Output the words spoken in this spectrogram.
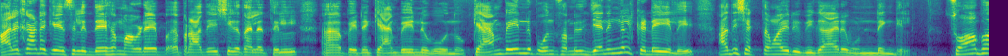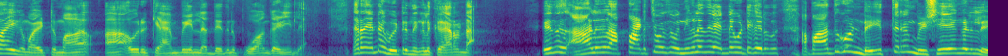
പാലക്കാട് കേസിൽ ഇദ്ദേഹം അവിടെ പ്രാദേശിക തലത്തിൽ പിന്നെ ക്യാമ്പയിന് പോകുന്നു. ക്യാമ്പയിന് പോകുന്ന സമയത്ത് ജനങ്ങൾക്കിടയിൽ അതിശക്തമായൊരു വികാരമുണ്ടെങ്കിൽ സ്വാഭാവികമായിട്ടും ആ ആ ഒരു ക്യാമ്പയിനിൽ അദ്ദേഹത്തിന് പോകാൻ കഴിയില്ല. കാരണം എന്റെ വീട്ടിൽ നിങ്ങൾ കയറണ്ട. എന്ന് ആളുകൾ അപ്പം അടച്ചു നിങ്ങൾ എന്തിനാ എന്റെ വീട്ടിൽ കയറുന്നത്? അപ്പം അതുകൊണ്ട് ഇത്തരം വിഷയങ്ങളിൽ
